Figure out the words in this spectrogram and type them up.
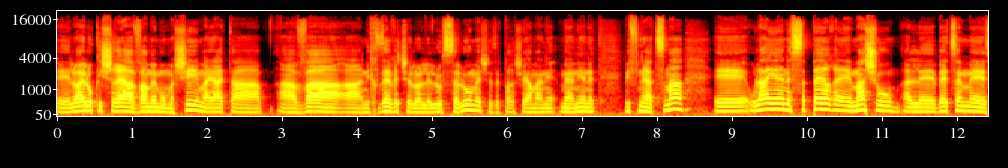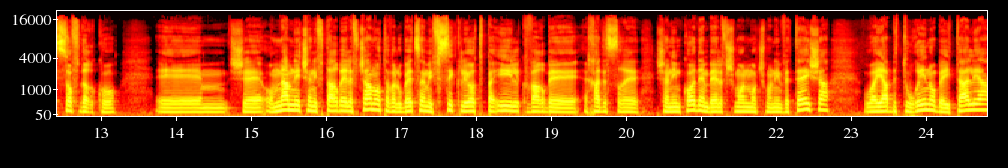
אה, לא היו לו קשרי אהבה ממומשים, היה את האהבה הנכזבת שלו ללוס סלומה, שזו פרשייה מעניינת בפני עצמה. אה, אולי נספר משהו על בעצם סוף דרכו. שאומנם ניטשה נפטר ב-1900, אבל הוא בעצם הפסיק להיות פעיל כבר ב-11 שנים קודם, ב-1889. הוא היה בטורינו באיטליה,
